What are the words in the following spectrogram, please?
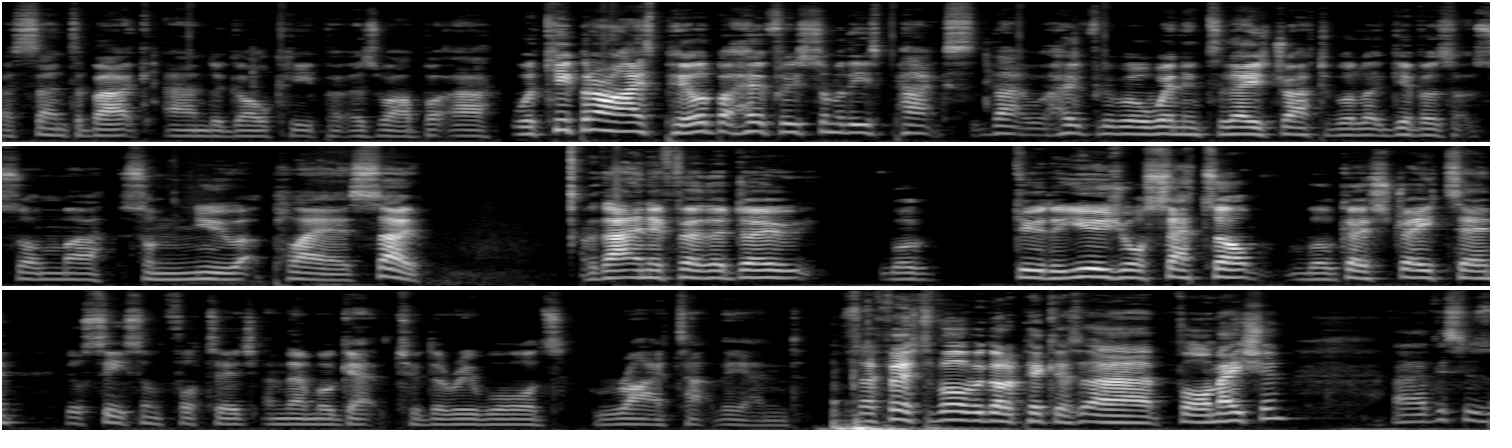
a centre back and a goalkeeper as well. But uh, we're keeping our eyes peeled. But hopefully, some of these packs that hopefully we'll win in today's draft will give us some uh, some new players. So without any further ado, we'll do the usual setup. We'll go straight in. You'll see some footage and then we'll get to the rewards right at the end. So first of all, we've got to pick a uh, formation. Uh, this is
